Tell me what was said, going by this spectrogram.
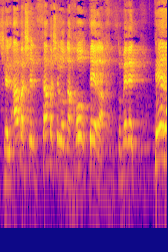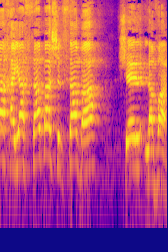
של אבא של סבא שלו נחור תרח. זאת אומרת תרח היה סבא של סבא של לבן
